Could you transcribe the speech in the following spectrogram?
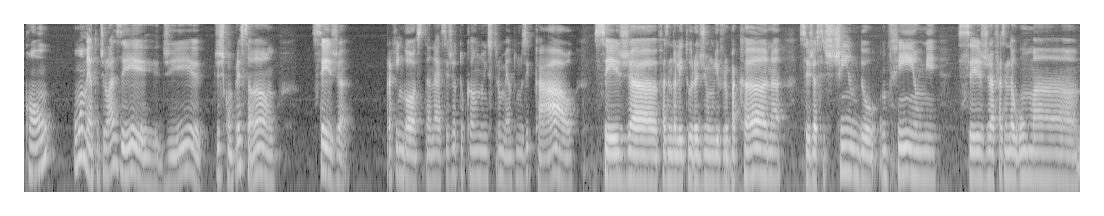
com um momento de lazer, de descompressão, seja para quem gosta, né? Seja tocando um instrumento musical, seja fazendo a leitura de um livro bacana, seja assistindo um filme, seja fazendo alguma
